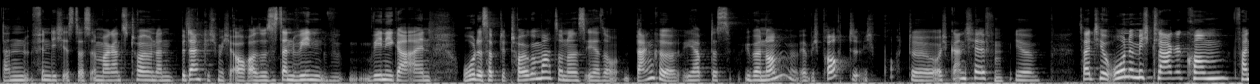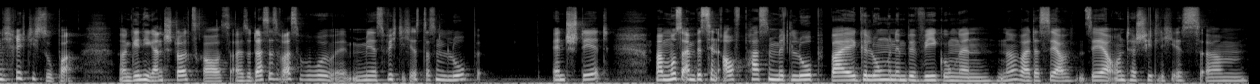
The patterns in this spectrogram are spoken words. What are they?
dann finde ich, ist das immer ganz toll und dann bedanke ich mich auch. Also es ist dann wen, weniger ein, oh, das habt ihr toll gemacht, sondern es ist eher so, danke, ihr habt das übernommen. Ich brauchte, ich brauchte euch gar nicht helfen. Ihr seid hier ohne mich klargekommen, fand ich richtig super. Dann gehen die ganz stolz raus. Also das ist was, wo mir es wichtig ist, dass ein Lob entsteht. Man muss ein bisschen aufpassen mit Lob bei gelungenen Bewegungen, ne, weil das sehr, sehr unterschiedlich ist, ähm,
